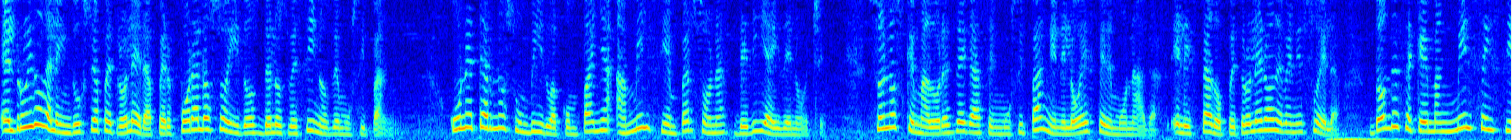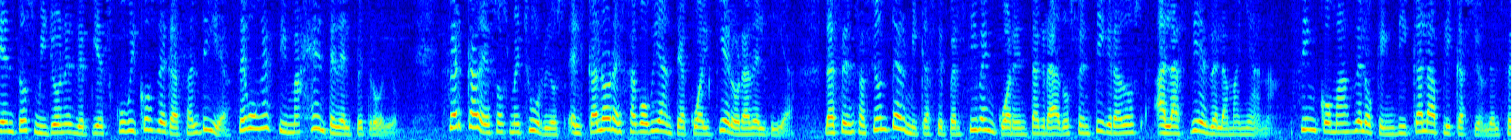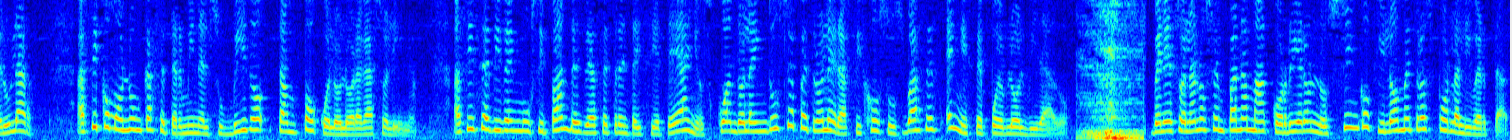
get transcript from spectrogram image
El ruido de la industria petrolera perfora los oídos de los vecinos de Musipán. Un eterno zumbido acompaña a 1.100 personas de día y de noche son los quemadores de gas en Musipán, en el oeste de Monagas, el estado petrolero de Venezuela, donde se queman 1.600 millones de pies cúbicos de gas al día, según estima gente del petróleo. Cerca de esos mechurrios, el calor es agobiante a cualquier hora del día. La sensación térmica se percibe en 40 grados centígrados a las 10 de la mañana, cinco más de lo que indica la aplicación del celular. Así como nunca se termina el zumbido, tampoco el olor a gasolina. Así se vive en Musipán desde hace 37 años, cuando la industria petrolera fijó sus bases en este pueblo olvidado. Venezolanos en Panamá corrieron los 5 kilómetros por la libertad.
